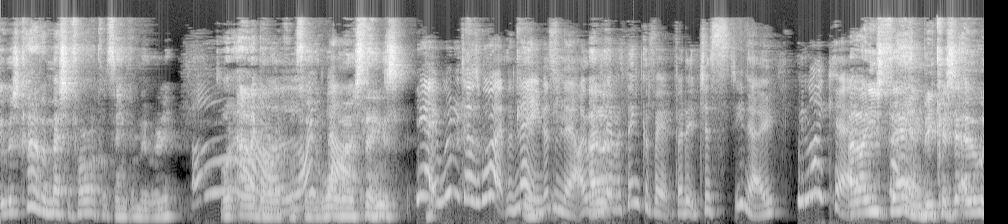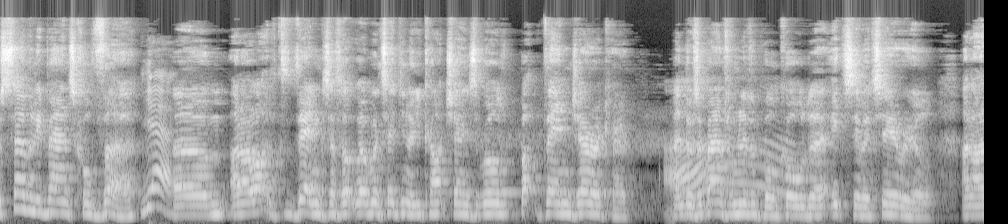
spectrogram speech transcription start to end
it was kind of a metaphorical thing for me, really. or an Oh, allegorical I thing, like one of those things. Yeah, it really does work, the name, doesn't it? I would And I- never think of it, but it just, you know, we like it. And I used then because there was so many bands called The. Yeah. Um, and I liked then because I thought well, everyone said, you know, you can't change the world, but then Jericho. And there was a band from Liverpool Ah. called uh, It's Immaterial, and I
